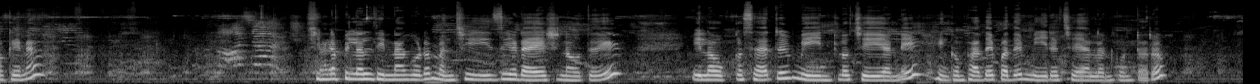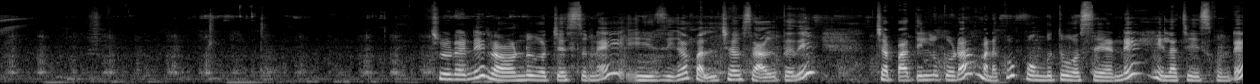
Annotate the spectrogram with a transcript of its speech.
ఓకేనా? చిన్నపిల్లలు తిన్నా కూడా మంచి ఈజీగా డైజెషన్ అవుతుంది. ఇలా ఒక్కసారి మీ ఇంట్లో చేయండి. ఇంకా పదే పదే మీరే చేయాలనుకుంటారు. చూడండి రౌండ్గా వచ్చేస్తున్నాయి. ఈజీగా పల్చగా సాగుతుంది. చపాతీలు కూడా మనకు పొంగుతూ వస్తాయండి. ఇలా చేసుకుంటే.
